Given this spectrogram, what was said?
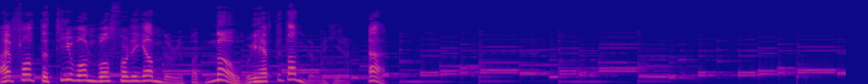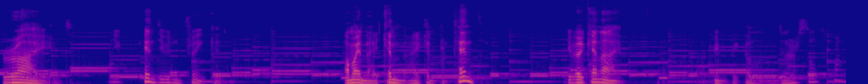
I thought the T1 was for the Yandere, but no, we have the Yandere here. Ah. Right. You can't even drink it. I mean, I can I can pretend. Even can I. I mean, because there's no spine.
